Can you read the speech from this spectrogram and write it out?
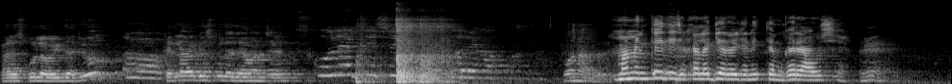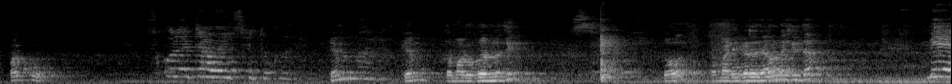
કાલે સ્કૂલે વહી જાજો કેટલા વાગે સ્કૂલે જવાનું છે? સ્કૂલે થી ઘરે આવવાનું. કોના કહી દેજે કાલે અગિયાર વાગે નિત્યમ ઘરે આવશે. હે? પાક્કું? સ્કૂલે જવાનું કેમ? કેમ? તમારું ઘર નથી? તો તમારી ઘરે જાવ ને સીધા બે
